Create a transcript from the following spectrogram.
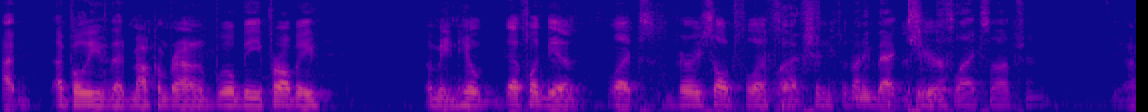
I I believe that Malcolm Brown will be probably. I mean, he'll definitely be a flex, very solid flex, option for running back this two year. flex option. Yeah.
